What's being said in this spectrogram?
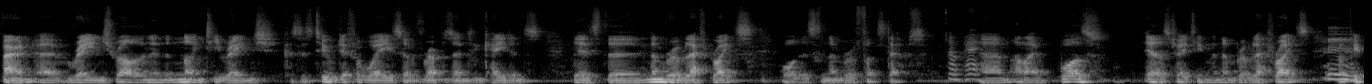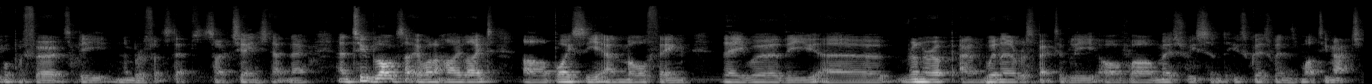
bound, uh, range rather than in the 90 range? Because there's two different ways of representing cadence. There's the number of left rights, or there's the number of footsteps. Okay. Um, and I was illustrating the number of left rights, Mm. but people prefer it to be number of footsteps. So I've changed that now. And two blogs that I want to highlight are Boycie and Molthing. They were the uh, runner-up and winner, respectively, of our most recent Who Squares Wins multi-match,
